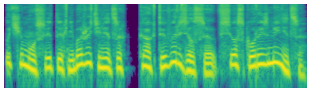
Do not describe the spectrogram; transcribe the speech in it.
почему в святых небожительницах, как ты выразился, все скоро изменится».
